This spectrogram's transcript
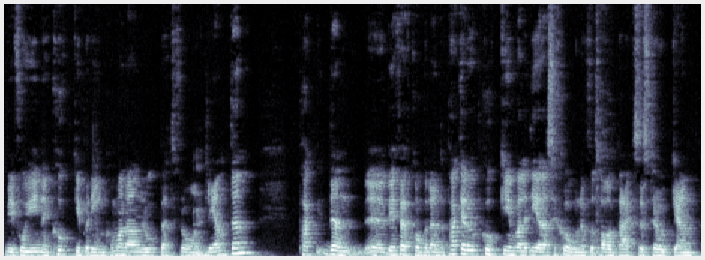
Vi får ju in en cookie på det inkommande anropet från mm. klienten. Den eh, BFF-komponenten packar upp cookien, validerar sessionen, får tag på access token.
